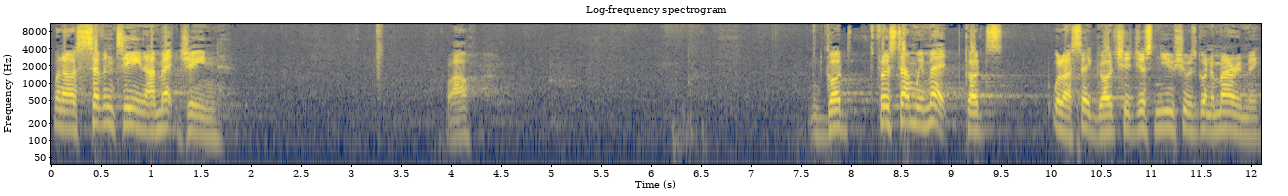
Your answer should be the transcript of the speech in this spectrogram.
When I was 17, I met Jean. Wow. God, first time we met, God, well, I say God, she just knew she was going to marry me.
